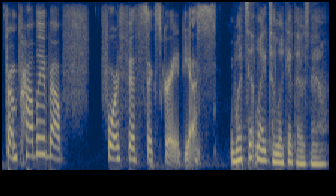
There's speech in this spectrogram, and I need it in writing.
from probably about fourth, fifth, sixth grade. Yes. What's it like to look at those now?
